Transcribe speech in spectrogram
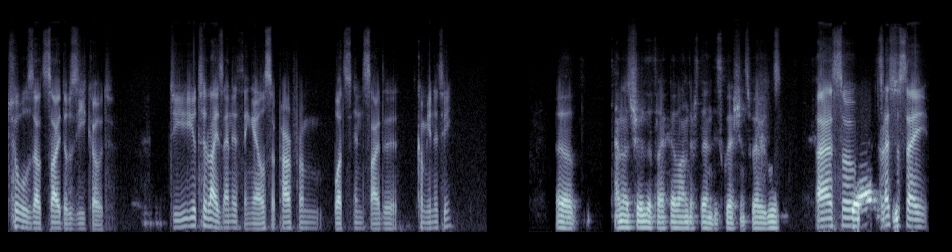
tools outside of Zcode, do you utilize anything else apart from what's inside the community? Uh, I'm not sure that I have understand these questions very good. Uh, so yeah. let's just say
